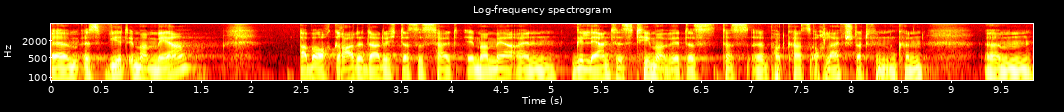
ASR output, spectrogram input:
Ähm, es wird immer mehr, aber auch gerade dadurch, dass es halt immer mehr ein gelerntes Thema wird, dass, dass äh, Podcasts auch live stattfinden können, ähm,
